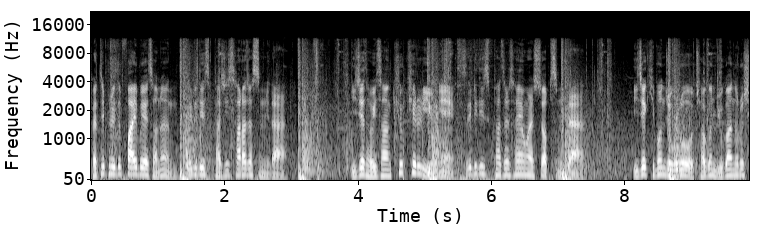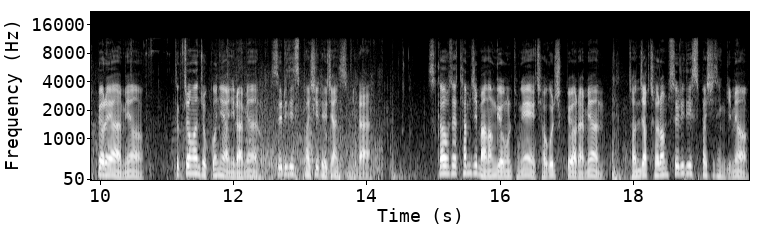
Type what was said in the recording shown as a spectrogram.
Battlefield 5에서는 3D spot이 사라졌습니다. 이제 더 이상 Q키를 이용해 3D spot을 사용할 수 없습니다. 이제 기본적으로 적은 육안으로 식별해야 하며 특정한 조건이 아니라면 3D spot이 되지 않습니다. scout의 탐지 망원경을 통해 적을 식별하면 전작처럼 3D spot이 생기며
